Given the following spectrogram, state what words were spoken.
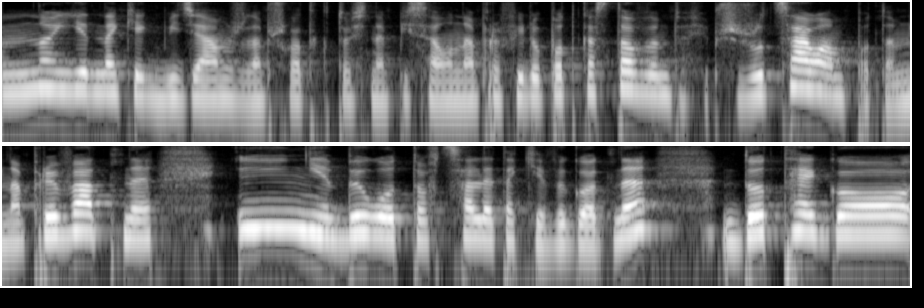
No i jednak jak widziałam, że na przykład ktoś napisał na profilu podcastowym, to się przerzucałam, potem na prywatny i nie było to wcale takie wygodne. Do tego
